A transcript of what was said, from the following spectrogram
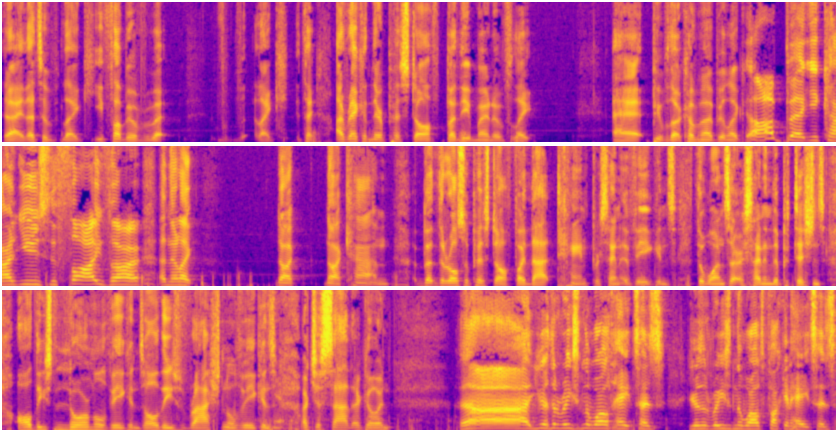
right. That's a like you fucked me over, but like th- I reckon they're pissed off by the amount of like uh, people that are coming out being like, oh, but you can't use the fiver, and they're like, no, I, no, I can, but they're also pissed off by that ten percent of vegans, the ones that are signing the petitions. All these normal vegans, all these rational vegans, Yeah. are just sat there going. Ah, you're the reason the world hates us. You're the reason the world fucking hates us.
